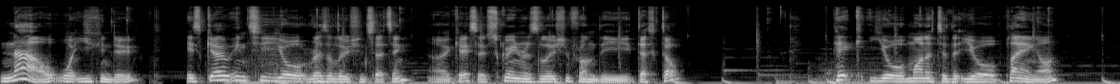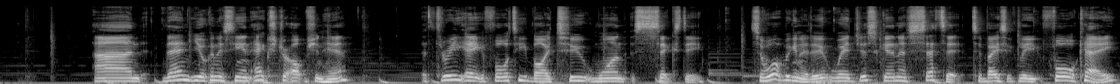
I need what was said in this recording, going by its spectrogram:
Now, what you can do is go into your resolution setting. Okay, so screen resolution from the desktop. Pick your monitor that you're playing on. And then you're going to see an extra option here. 3840 by 2160. So what we're going to do, we're just going to set it to basically 4K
